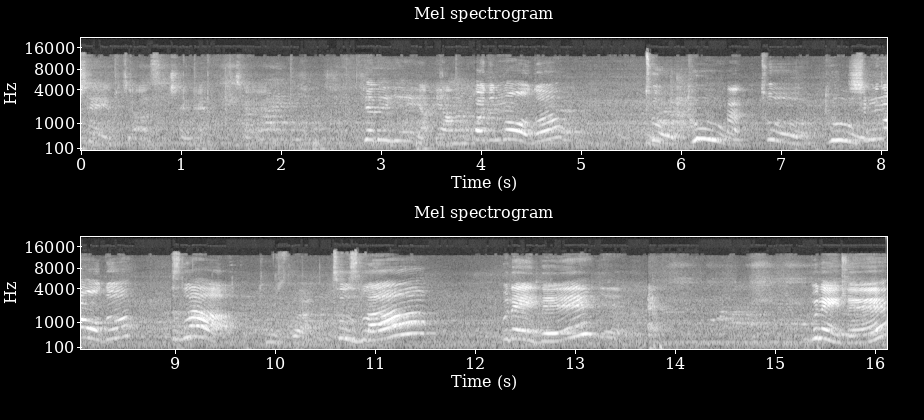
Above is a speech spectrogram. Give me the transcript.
Ç yapacağız. Çene. Ç. Ya da Y yap. Yanlış. Koydun ne oldu? Tu. Tu. Ha, tu. Tu. Şimdi ne oldu? Tuzla. Tuzla. Tuzla. Bu neydi? Bu neydi?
